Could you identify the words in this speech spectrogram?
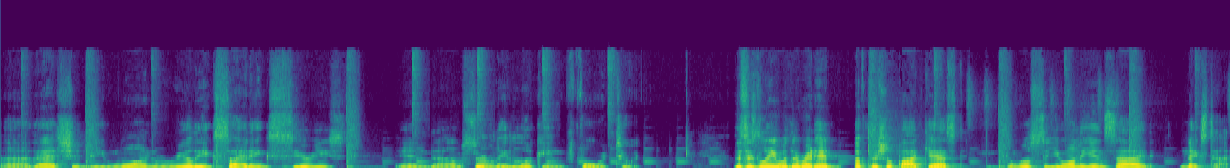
Uh, that should be one really exciting series, and uh, I'm certainly looking forward to it. This is Lee with the Redhead Official Podcast, and we'll see you on the inside next time.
